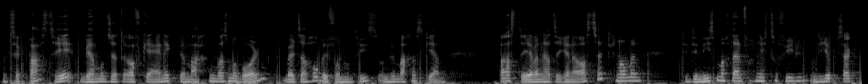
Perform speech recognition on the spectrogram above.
Und gesagt, passt, hey, wir haben uns ja darauf geeinigt, wir machen, was wir wollen, weil es ein Hobby von uns ist und wir machen es gern. Passt, der Erwin hat sich eine Auszeit genommen, die Denise macht einfach nicht so viel und ich habe gesagt,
